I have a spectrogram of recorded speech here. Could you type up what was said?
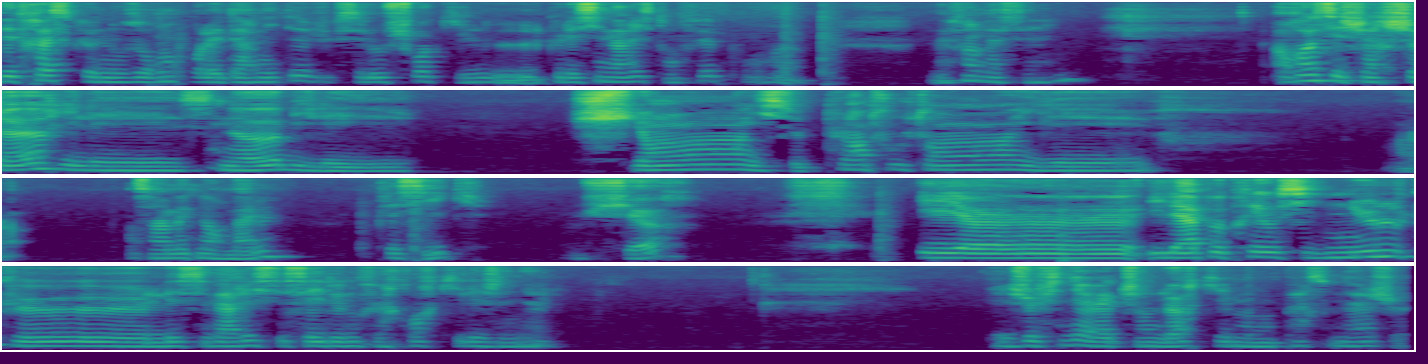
détresse que nous aurons pour l'éternité, vu que c'est le choix que les scénaristes ont fait pour euh, la fin de la série. Ross est chercheur, il est snob, il est chiant, il se plaint tout le temps, il est... Voilà. C'est un mec normal, classique, chieur. Et euh, il est à peu près aussi nul que les scénaristes essayent de nous faire croire qu'il est génial. Et je finis avec Chandler, qui est mon personnage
